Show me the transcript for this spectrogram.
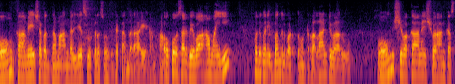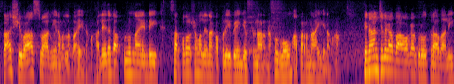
ఓం కామేశబద్ధ మాంగళ్య సూత్ర శోభిత కందరాయ నమ. ఒక్కోసారి వివాహం అయ్యి కొన్ని కొన్ని ఇబ్బందులు పడుతూ ఉంటారు. అలాంటి వారు ఓం శివకామేశ్వరాంకస్త శివా స్వాధీన వల్లభాయ నమ. లేదంటే అప్పులు ఉన్నాయండి సర్పదోషం వల్ల నాకు అప్పులు అయిపోయాయని చెప్తున్నారు అన్నప్పుడు ఓం అపర్ణాయ నమ. ఫినాన్షియల్గా బాగా గ్రోత్ రావాలి.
